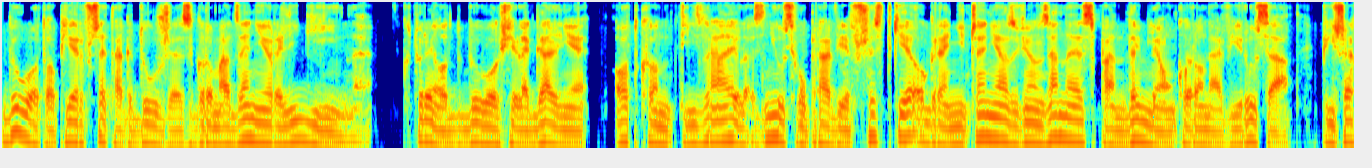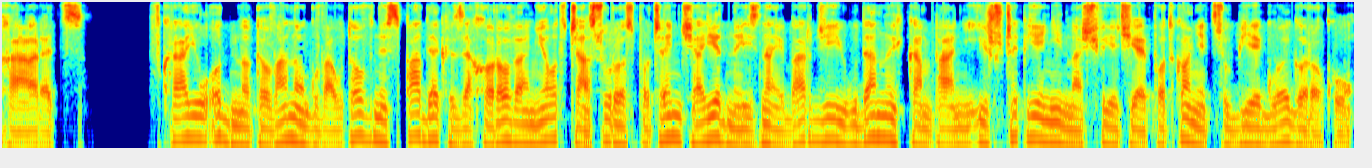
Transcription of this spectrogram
Było to pierwsze tak duże zgromadzenie religijne, które odbyło się legalnie, odkąd Izrael zniósł prawie wszystkie ograniczenia związane z pandemią koronawirusa, pisze Haaretz. W kraju odnotowano gwałtowny spadek zachorowań od czasu rozpoczęcia jednej z najbardziej udanych kampanii szczepień na świecie pod koniec ubiegłego roku.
